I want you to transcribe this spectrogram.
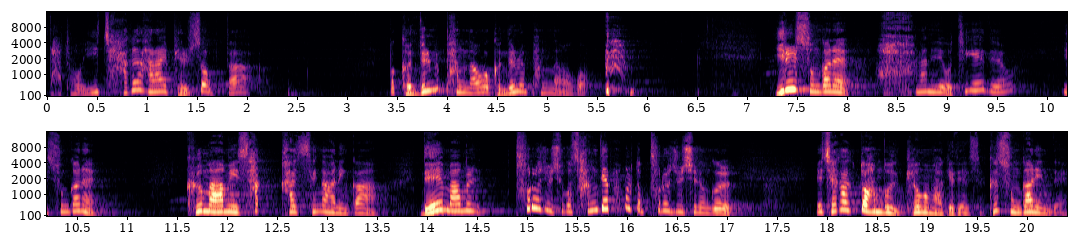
나도 이 작은 하나에 별 수 없다. 뭐 건들면 팍 나오고 건들면 팍 나오고 이럴 순간에 아, 하나님 이 어떻게 해야 돼요? 이 순간에 그 마음이 싹 생각하니까 내 마음을 풀어주시고 상대방을 또 풀어주시는 걸 제가 또 한 번 경험하게 됐어요. 그 순간인데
